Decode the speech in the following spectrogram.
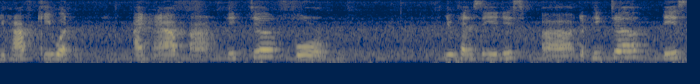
you have keyword. I have a picture for you can see this uh, the picture this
